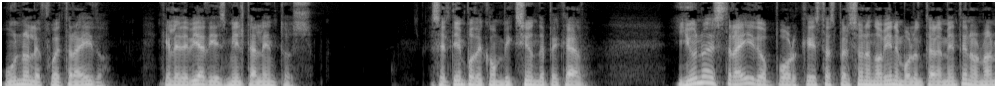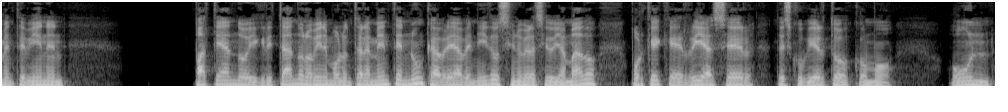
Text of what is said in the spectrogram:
uno le fue traído, que le debía diez mil talentos. Es el tiempo de convicción de pecado. Y uno es traído porque estas personas no vienen voluntariamente, normalmente vienen pateando y gritando, no vienen voluntariamente, nunca habría venido si no hubiera sido llamado. ¿Por qué querría ser descubierto como un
